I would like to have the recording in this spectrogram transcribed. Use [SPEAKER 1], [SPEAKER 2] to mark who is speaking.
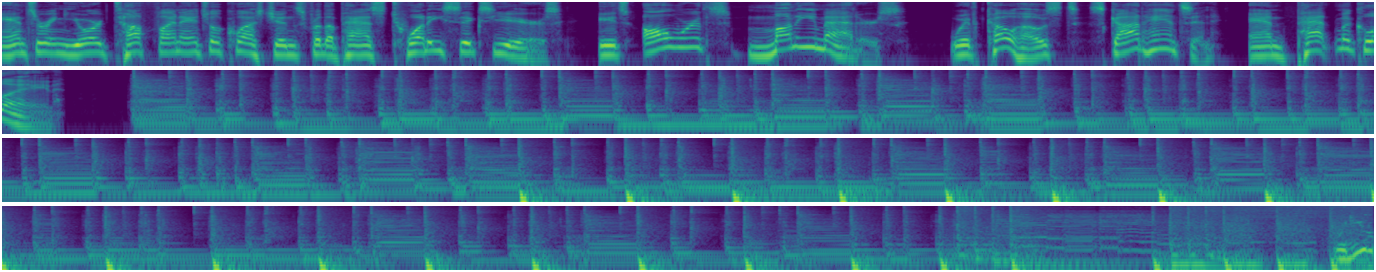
[SPEAKER 1] answering your tough financial questions for the past 26 years. It's Allworth's Money Matters with co hosts Scott Hanson and Pat McLean.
